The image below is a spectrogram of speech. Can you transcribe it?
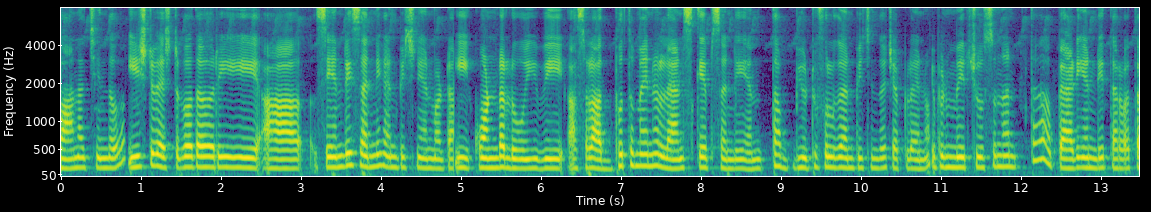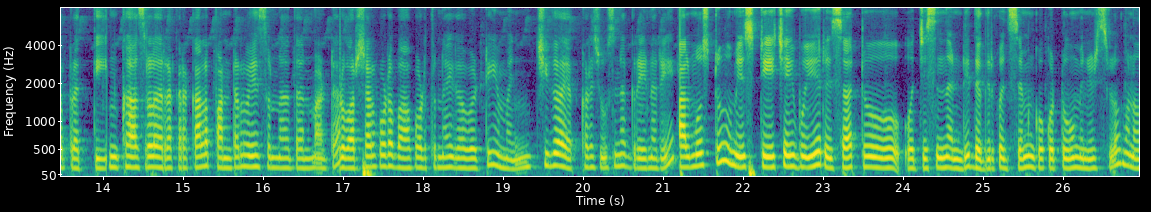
బాగా నచ్చిందో. ఈస్ట్ వెస్ట్ గోదావరి ఆ సీనరీస్ అన్ని కనిపించినాయి అనమాట ఈ కొండలు ఇవి అసలు అద్భుతమైన ల్యాండ్స్కేప్స్ అండి. ఎంత బ్యూటిఫుల్గా అనిపించిందో చెప్పలేను. ఇప్పుడు మీరు చూస్తున్నంత ప్యాడీ అండి. తర్వాత ప్రతి ఇంకా అసలు రకరకాల పంటలు వేసి ఉన్నది అనమాట వర్షాలు కూడా బాగా పడుతున్నాయి కాబట్టి మంచిగా ఎక్కడ చూసినా గ్రీనరీ ఆల్మోస్ట్ మేము స్టే చేయబోయే రిసార్ట్ వచ్చేసిందండి. దగ్గరికి వచ్చేసాము ఇంకొక టూ మినిట్స్ లో మనం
